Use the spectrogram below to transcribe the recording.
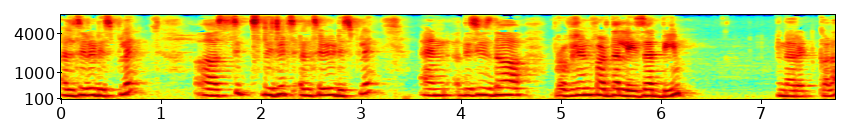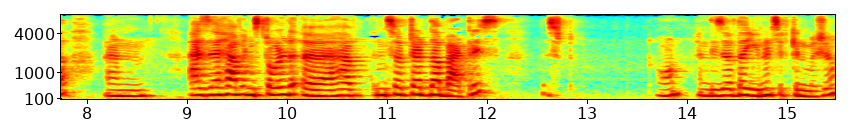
lcd display uh, six digits lcd display. And this is the provision for the laser beam in a red color. And as I have installed uh, I have inserted the batteries just on and these are the units it can measure.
